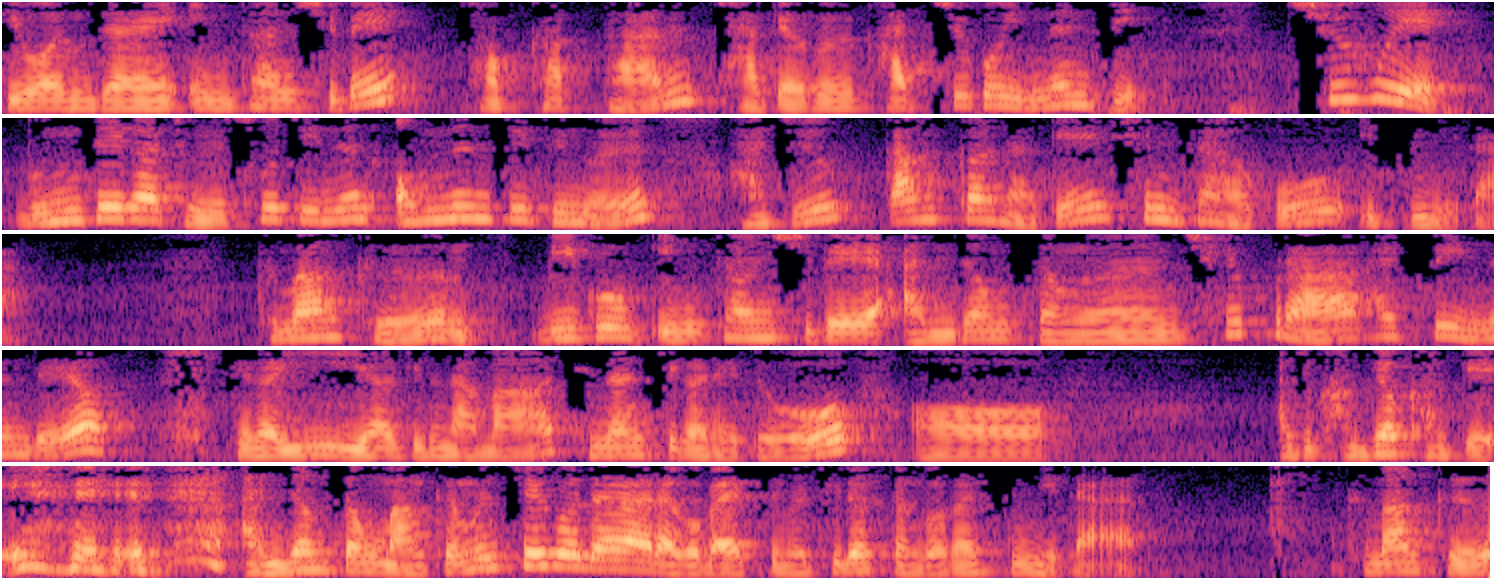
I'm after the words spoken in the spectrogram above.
지원자의 인턴십에 적합한 자격을 갖추고 있는지, 추후에 문제가 될 소지는 없는지 등을 아주 깐깐하게 심사하고 있습니다. 그만큼 미국 인턴십의 안정성은 최고라 할 수 있는데요. 제가 이 이야기는 아마 지난 시간에도 어, 아주 강력하게 안정성만큼은 최고다라고 말씀을 드렸던 것 같습니다. 그만큼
